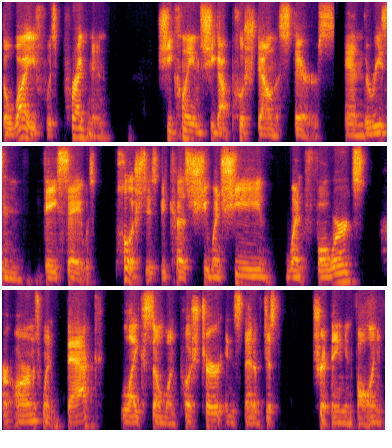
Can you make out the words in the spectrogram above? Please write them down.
the wife was pregnant, she claims she got pushed down the stairs. And the reason they say it was pushed is because she, when she went forwards, her arms went back like someone pushed her instead of just tripping and falling.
